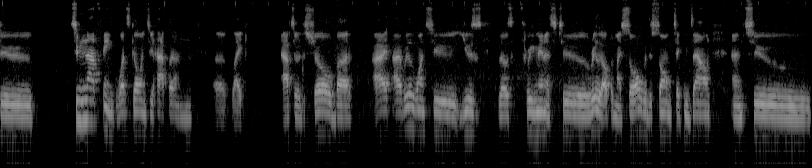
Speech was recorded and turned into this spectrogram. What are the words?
to to not think what's going to happen uh, like after the show, but I I really want to use those three minutes to really open my soul with the song "Take Me Down" and to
